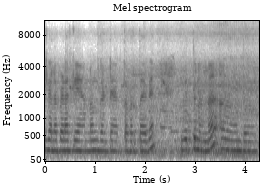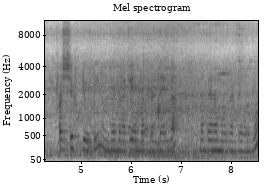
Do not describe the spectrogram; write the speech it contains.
ಈಗೆಲ್ಲ ಬೆಳಗ್ಗೆ ಹನ್ನೊಂದು ಗಂಟೆ ಆಗ್ತಾ ಬರ್ತಾ ಇದೆ. ಇವತ್ತು ನನ್ನ ಒಂದು ಫಸ್ಟ್ ಶಿಫ್ಟ್ ಡ್ಯೂಟಿ ಅಂದರೆ ಬೆಳಗ್ಗೆ ಒಂಬತ್ತು ಗಂಟೆಯಿಂದ ಮಧ್ಯಾಹ್ನ ಮೂರು ಗಂಟೆವರೆಗೂ.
